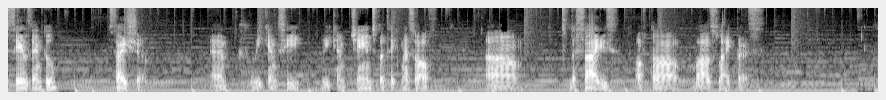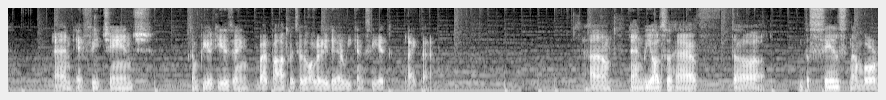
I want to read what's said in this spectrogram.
sales into size shelf. And we can see, we can change the thickness of um, the size of the bars like this. And if we change compute using by path which is already there, we can see it like that. Um, and we also have the the sales number,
